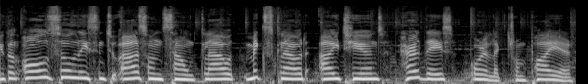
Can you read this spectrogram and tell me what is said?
You can also listen to us on SoundCloud, Mixcloud, iTunes, Hearthis, or Electronpire.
